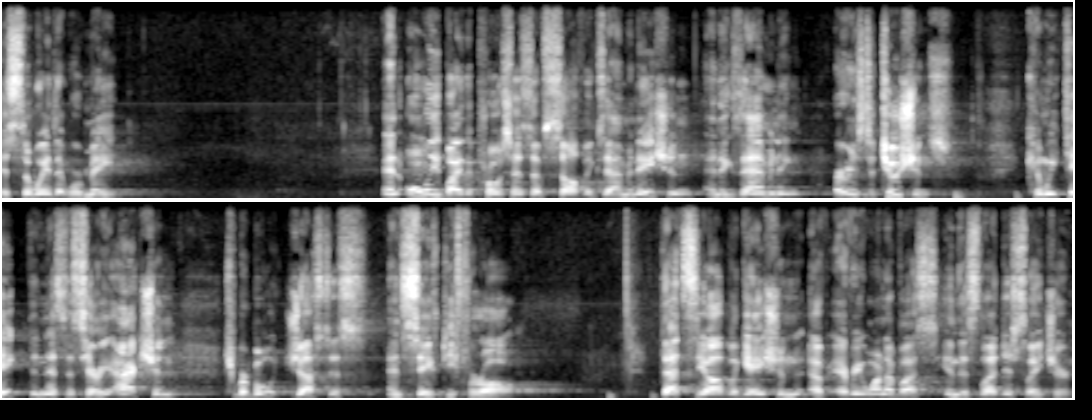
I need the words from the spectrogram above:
It's the way that we're made. And only by the process of self-examination and examining our institutions can we take the necessary action to promote justice and safety for all. That's the obligation of every one of us in this legislature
